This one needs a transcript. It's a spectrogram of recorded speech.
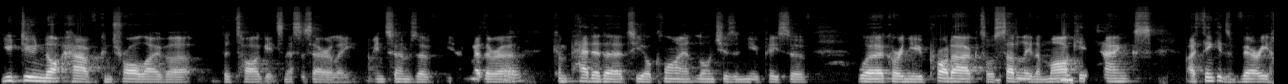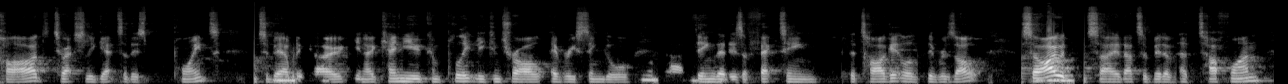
you do not have control over the targets necessarily in terms of you know, whether a mm. Competitor to your client launches a new piece of work or a new product or suddenly the market tanks. I think it's very hard to actually get to this point to be able to go, you know, can you completely control every single uh, thing that is affecting the target or the result? So I would say that's a bit of a tough one.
